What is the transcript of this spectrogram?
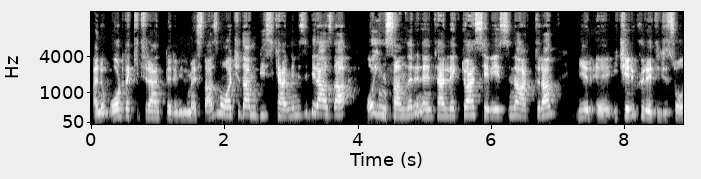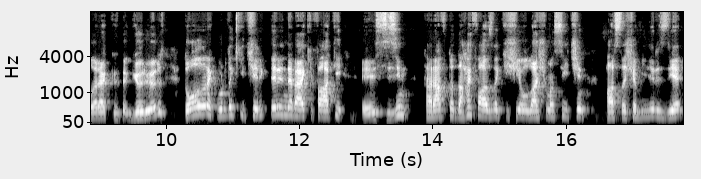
hani oradaki trendleri bilmesi lazım. O açıdan biz kendimizi biraz daha o insanların entelektüel seviyesini arttıran bir e, içerik üreticisi olarak görüyoruz. Doğal olarak buradaki içeriklerin de belki Fatih e, sizin tarafta daha fazla kişiye ulaşması için paslaşabiliriz diye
